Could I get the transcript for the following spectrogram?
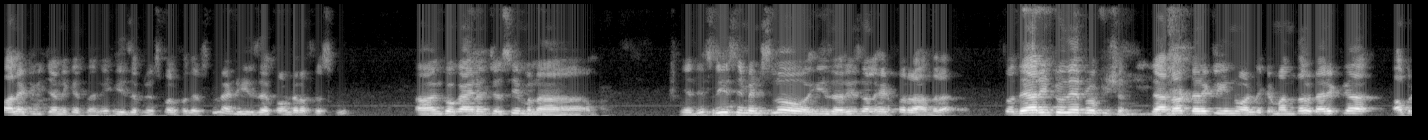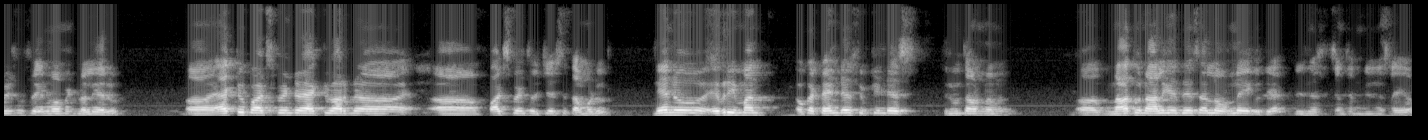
పాలెట్ విద్యా నికేతన్ అని he is the principal for the school and he is the founder of the school ఇంకొక ఆయన వచ్చేసి మన ఏది? శ్రీ సిమెంట్స్లో he is a regional head for Andhra so they are in to their profession they are not directly involved ఇక్కడ మనతో డైరెక్ట్గా ఆపరేషన్స్లో ఇన్వాల్వ్మెంట్లో లేరు. యాక్టివ్ పార్టిసిపెంట్ యాక్టివ్ ఆర్గ పార్టిసిపెంట్స్ వచ్చేసి తమ్ముడు. నేను ఎవ్రీ మంత్ ఒక టెన్ డేస్ ఫిఫ్టీన్ డేస్ తిరుగుతూ ఉన్నాను. నాకు నాలుగైదు దేశాల్లో ఉన్నాయి కొద్దిగా బిజినెస్ చిన్న చిన్న బిజినెస్ అయ్యో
